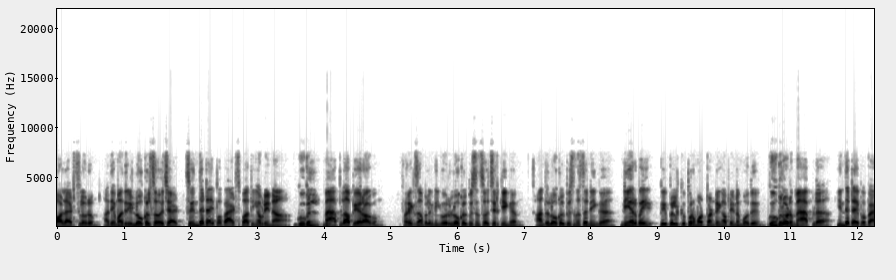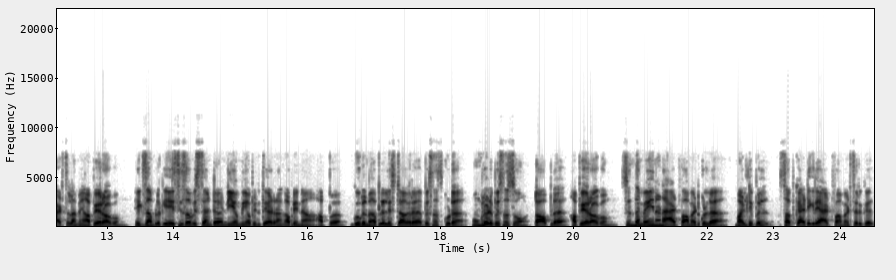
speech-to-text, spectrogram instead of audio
கால் ஆட்ஸில் வரும். அதே மாதிரி லோக்கல் சர்ச் ஆட் ஸோ இந்த டைப் ஆஃப் ஆட்ஸ் பார்த்தீங்க அப்படின்னா கூகுள் மேப்பில் அப்பியர் ஆகும். ஃபார் எக்ஸாம்பிளுக்கு நீங்கள் ஒரு லோக்கல் பிஸ்னஸ் வச்சிருக்கீங்க. அந்த லோக்கல் பிஸ்னஸை நீங்கள் நியர்பை பீப்புளுக்கு ப்ரொமோட் பண்ணுறீங்க அப்படின்னும் போது கூகுளோட மேப்பில் இந்த டைப் ஆஃப் ஆட்ஸ் எல்லாமே அப்பியர் ஆகும். எக்ஸாம்பிளுக்கு ஏசி சர்வீஸ் சென்டர் நியமி அப்படின்னு தேடுறாங்க அப்படின்னா அப்போ கூகுள் மேப்பில் லிஸ்ட் ஆகிற பிஸ்னஸ் கூட உங்களோட பிஸ்னஸும் டாப்பில் அப்பியர் ஆகும். ஸோ இந்த மெயினான ஆட் ஃபார்மேட்குள்ள மல்டிபிள் சப் கேட்டகரி ஆட் ஃபார்மேட்ஸ் இருக்குது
